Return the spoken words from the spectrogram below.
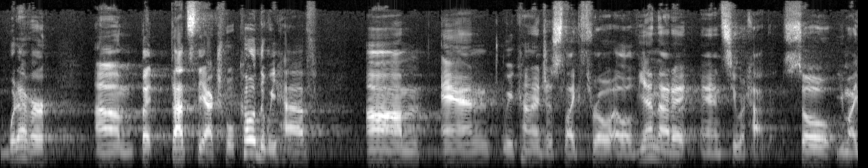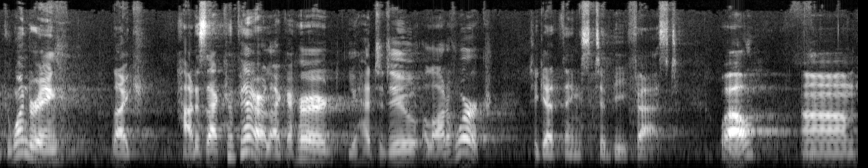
whatever. Um, but that's the actual code that we have. Um, and we kind of just like throw LLVM at it and see what happens. So you might be wondering, like, how does that compare? Like I heard you had to do a lot of work to get things to be fast? Well, um,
